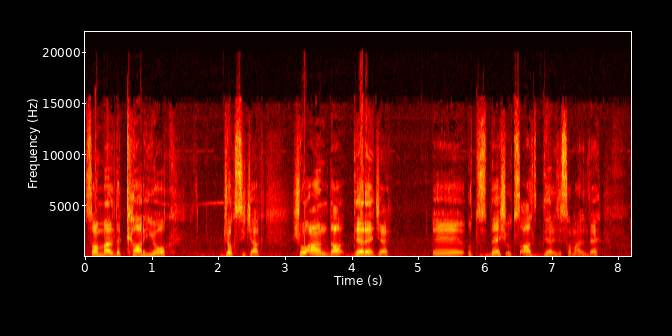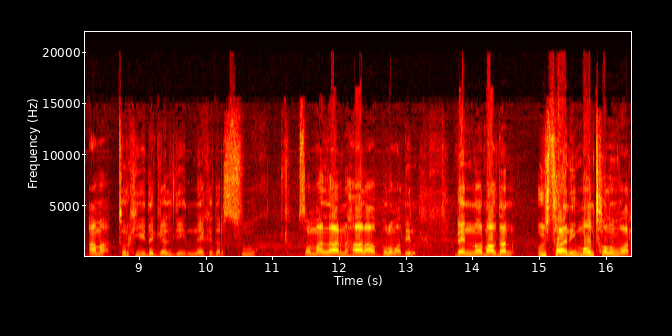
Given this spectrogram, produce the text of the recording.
Somali'de kar yok. Çok sıcak. Şu anda derece e, 35-36 derece Somali'de. Ama Türkiye'de geldi ne kadar soğuk. Somalilerini hala bulamadın. Ben normalden 3 tane montolum var.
